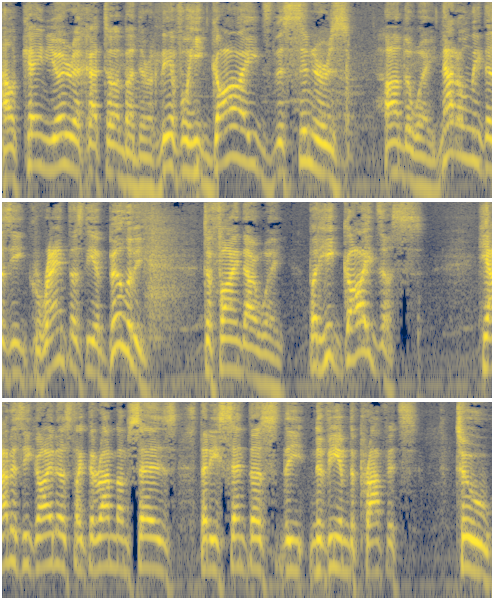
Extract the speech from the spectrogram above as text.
Al kain. Therefore, He guides the sinners on the way. Not only does He grant us the ability to find our way, but He guides us. How does he guide us? Like the Rambam says that he sent us the Nevi'im, the prophets, to,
